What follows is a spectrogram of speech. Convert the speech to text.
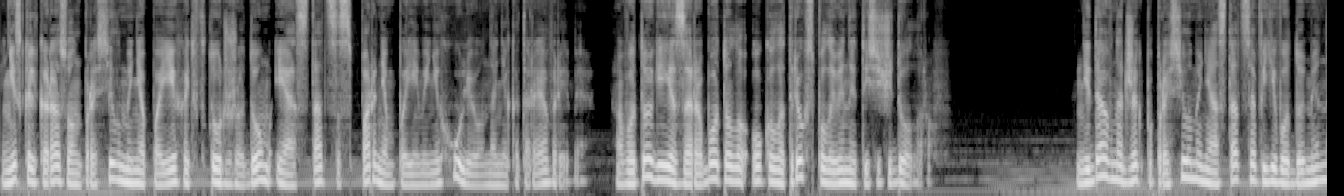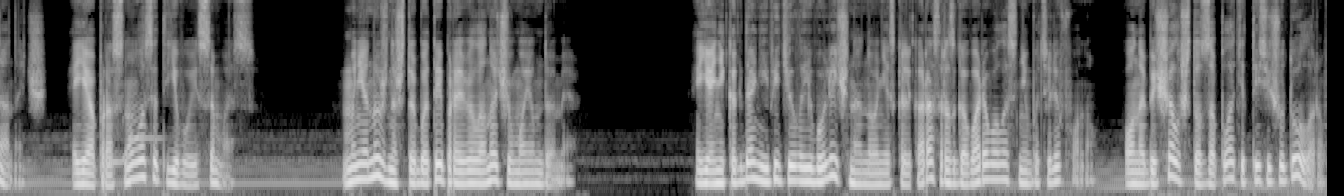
Несколько раз он просил меня поехать в тот же дом и остаться с парнем по имени Хулио на некоторое время. В итоге я заработала около трех с половиной тысяч долларов. Недавно Джек попросил меня остаться в его доме на ночь. Я проснулась от его СМС. «Мне нужно, чтобы ты провела ночь в моем доме. Я никогда не видела его лично, но несколько раз разговаривала с ним по телефону. Он обещал, что заплатит тысячу долларов,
